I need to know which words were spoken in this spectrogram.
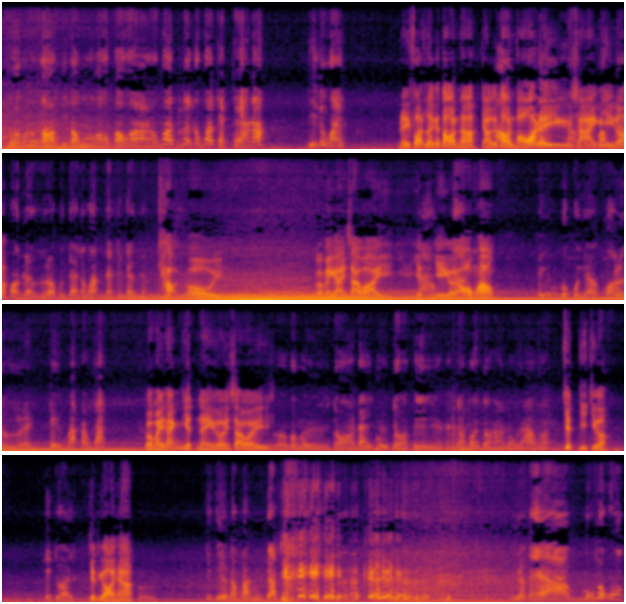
mua có mua cái hộp gì cậu mua cậu cậu phết tôi thấy cậu phết sạch sẽ đó chỉ tôi quay. Để phết lại cái ton hả? Trời cái Ừ. ton bỏ đi, Trời, xài cái gì nữa? phết rồi rồi bây giờ nó ăn cách cái chân kìa. Trời ơi. Rồi mấy gài sao rồi? Dịch gì rồi ổn không? Tiền rút bây giờ có lương tiền bạc đâu xài Rồi mấy tháng dịch này rồi sao rồi? Rồi có người cho này người cho kia đó, cho mới cho hai bao gạo đó. Chích gì chưa? Chích rồi. Chích rồi ha. Ừ. cái chuyện nóng lạnh chết. Giờ cái à, mua thuốc uống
